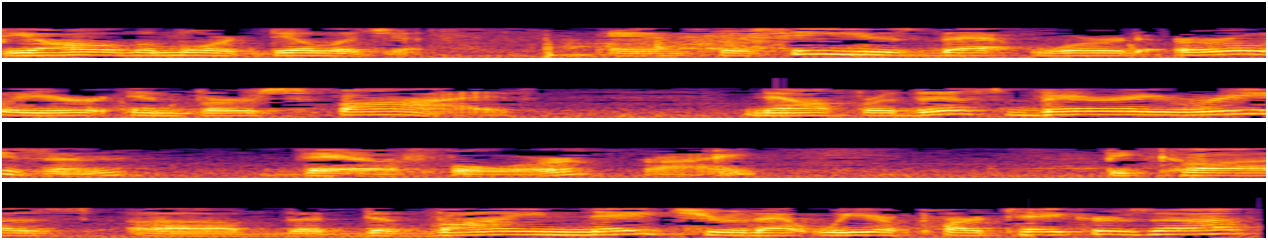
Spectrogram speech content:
be all the more diligent. And of course, he used that word earlier in verse 5. Now, for this very reason, therefore, right? Because of the divine nature that we are partakers of,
